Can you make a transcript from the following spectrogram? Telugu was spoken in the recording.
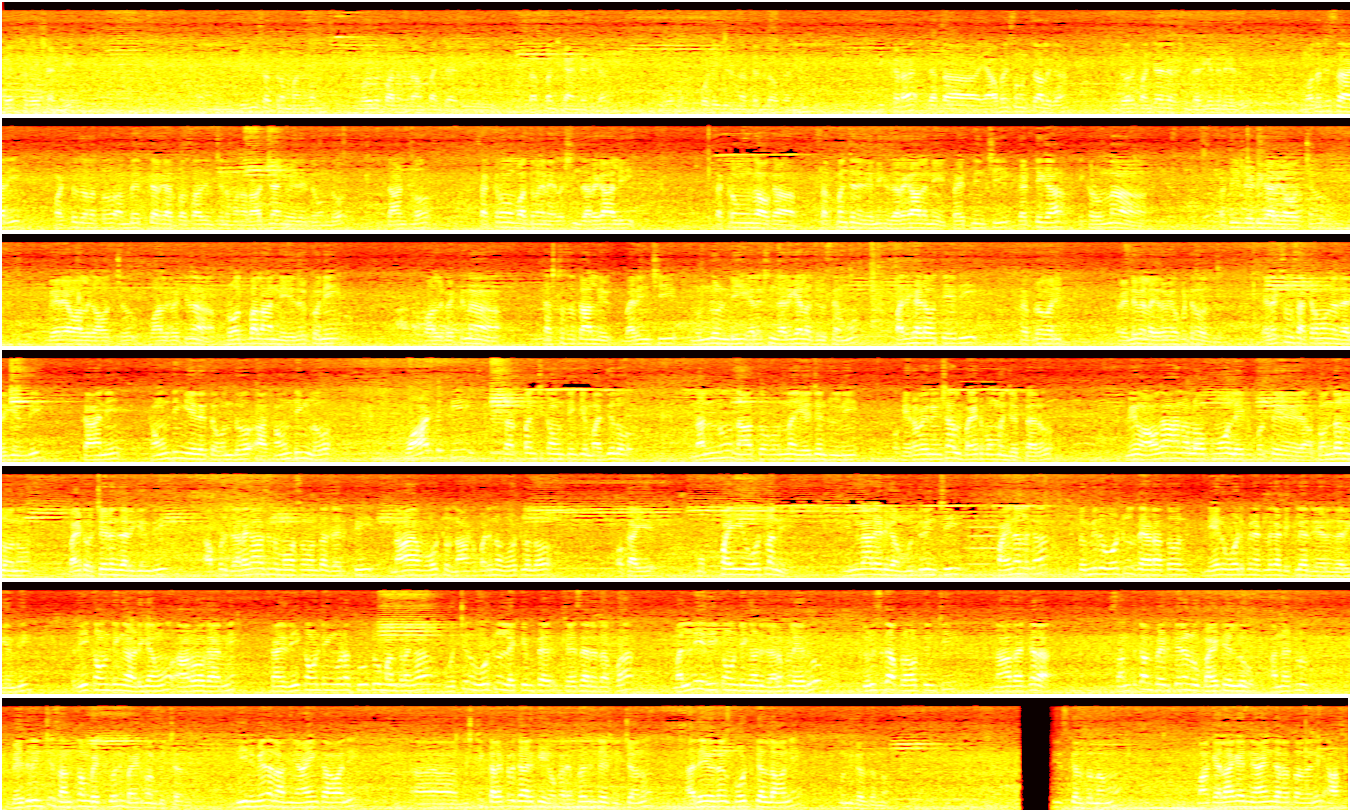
సురేష్ అండి. దివి సత్రం మండలం మొదలపాలెం గ్రామ పంచాయతీ సర్పంచ్ క్యాండిడేట్గా పోటీ చేసిన అభ్యర్థిలో ఒకరిని. ఇక్కడ గత యాభై సంవత్సరాలుగా ఇంతవరకు పంచాయతీ ఎలక్షన్ జరిగింది లేదు. మొదటిసారి పట్టుదలతో అంబేద్కర్ గారు ప్రసాదించిన మన రాజ్యాంగం ఏదైతే ఉందో దాంట్లో సక్రమబద్ధమైన ఎలక్షన్ జరగాలి సక్రమంగా ఒక సర్పంచ్ అనేది ఎన్నిక జరగాలని ప్రయత్నించి గట్టిగా ఇక్కడ ఉన్న సతీష్ రెడ్డి గారు కావచ్చు వేరే వాళ్ళు కావచ్చు వాళ్ళు పెట్టిన ప్రోద్బలాన్ని ఎదుర్కొని వాళ్ళు పెట్టిన కష్టసుఖాలని భరించి ముందుండి ఎలక్షన్ జరిగేలా చూసాము. పదిహేడవ తేదీ ఫిబ్రవరి రెండు వేల ఇరవై ఒకటి రోజు. ఎలక్షన్ సక్రమంగా జరిగింది కానీ కౌంటింగ్ ఏదైతే ఉందో ఆ కౌంటింగ్లో వార్డుకి సర్పంచ్ కౌంటింగ్కి మధ్యలో నన్ను నాతో ఉన్న ఏజెంట్లని ఒక ఇరవై నిమిషాలు బయట పొమ్మని చెప్పారు. మేము అవగాహన లోపమో లేకపోతే తొందరలోనూ బయట వచ్చేయడం జరిగింది. అప్పుడు జరగాల్సిన మోసం అంతా జరిపి నా ఓట్లు నాకు పడిన ఓట్లలో ఒక ముప్పై ఓట్లని ఇన్వాలిడ్గా ముద్రించి ఫైనల్గా తొమ్మిది ఓట్ల తేడాతో నేను ఓడిపోయినట్లుగా డిక్లేర్ చేయడం జరిగింది. రీకౌంటింగ్ అడిగాము ఆర్ఓ గారిని. కానీ రీకౌంటింగ్ కూడా తూతూ మంత్రంగా వచ్చిన ఓట్లు లెక్కింపే చేశారే తప్ప మళ్ళీ రీకౌంటింగ్ అటు జరపలేదు. దురుసుగా ప్రవర్తించి నా దగ్గర సంతకం పెడితేనే నువ్వు బయట వెళ్ళు అన్నట్లు బెదిరించి సంతకం పెట్టుకొని బయట పంపించారు. దీని మీద నాకు న్యాయం కావాలి. డిస్టిక్ కలెక్టర్ గారికి ఒక రిప్రజెంటేషన్ ఇచ్చాను. అదేవిధంగా కోర్టుకు వెళ్దామని ముందుకెళ్తున్నాం. తీసుకెళ్తున్నాము. మాకు ఎలాగే న్యాయం జరుగుతుందని ఆశ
